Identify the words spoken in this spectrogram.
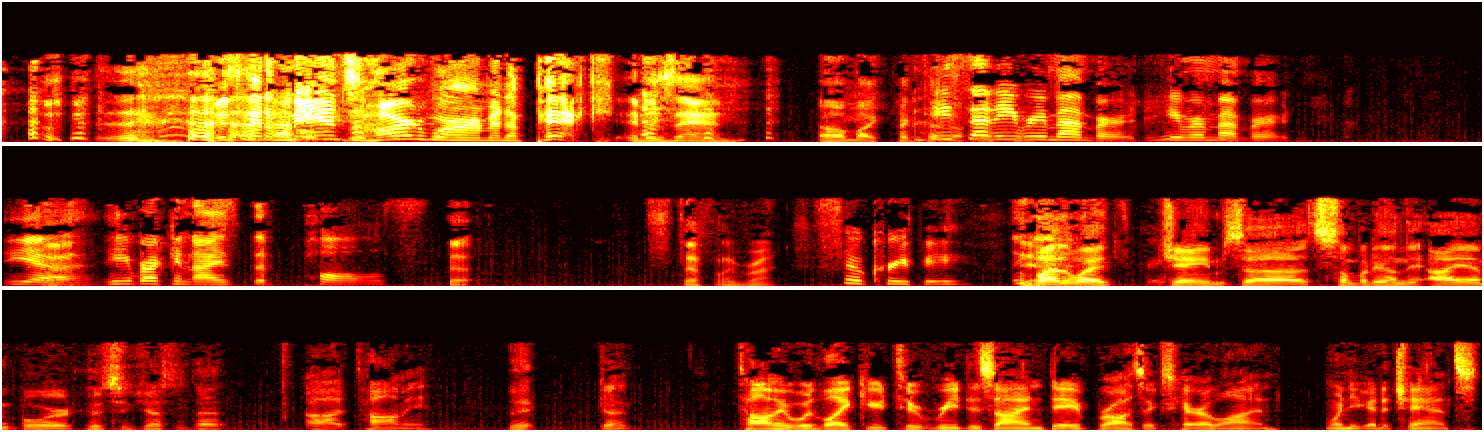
He's got a man's hardworm and a pick in his hand. Oh, Mike, pick that He up said he quick. remembered. He remembered. Yeah, he recognized the paws. It's definitely right. So creepy. Yeah. By the way, James, uh, somebody on the IM board, who suggested that? Uh, Tommy. Go ahead. Tommy would like you to redesign Dave Brodzik hairline when you get a chance.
